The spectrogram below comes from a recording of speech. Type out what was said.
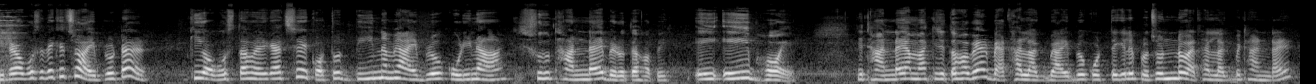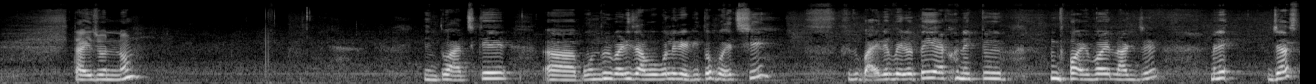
এটার অবস্থা দেখেছ? আইব্রোটার? কি অবস্থা হয়ে গেছে? কত দিন আমি আইব্রো করি না, শুধু ঠান্ডায় বেরোতে হবে। এই এই ভয় যে ঠান্ডায় আমাকে যেতে হবে আর ব্যথা লাগবে। আইব্রো করতে গেলে প্রচণ্ড ব্যথা লাগবে ঠান্ডায়, তাই জন্য। কিন্তু আজকে বন্ধুর বাড়ি যাব বলে রেডি তো হয়েছি। শুধু বাইরে বেরোতেই এখন একটু ভয় ভয় লাগছে। মানে জাস্ট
